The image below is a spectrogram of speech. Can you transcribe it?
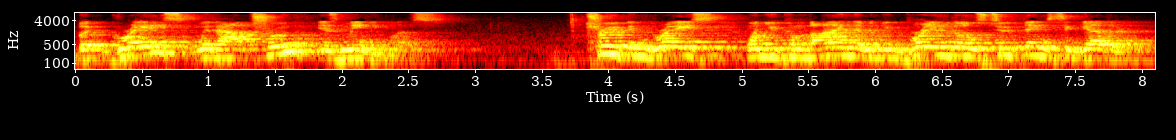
but grace without truth is meaningless. Truth and grace, when you combine them and you bring those two things together,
